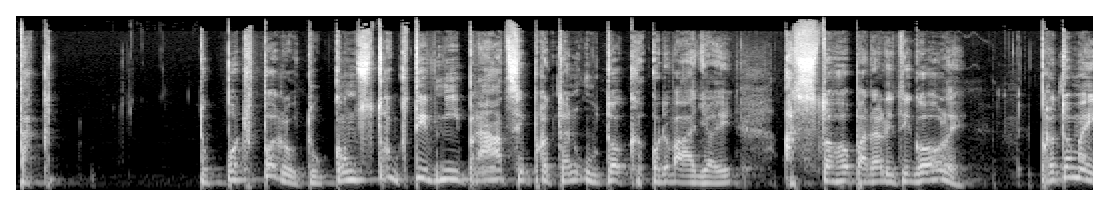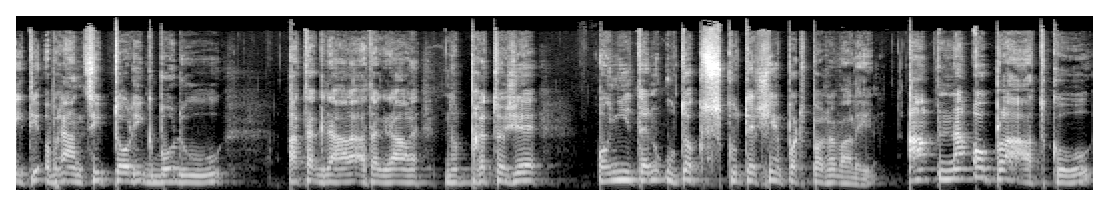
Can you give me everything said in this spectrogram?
tak tu podporu, tu konstruktivní práci pro ten útok odváděli a z toho padaly ty góly. Proto mají ty obránci tolik bodů a tak dále a tak dále. No protože oni ten útok skutečně podporovali. A na oplátku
